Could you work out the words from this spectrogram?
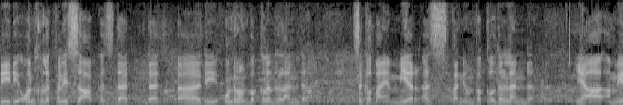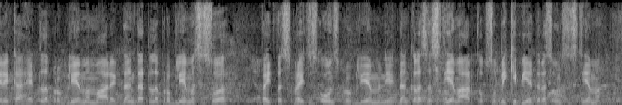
Die die ongeluk van die saak is dat dat uh die onderontwikkelde lande sukkel baie meer as van die ontwikkelde lande. Ja, Amerika het hulle probleme, maar ek dink dat hulle probleme is so wyd versprei soos ons probleme nie. Ek dink hulle stelsels hardloop so bietjie beter as ons stelsels.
